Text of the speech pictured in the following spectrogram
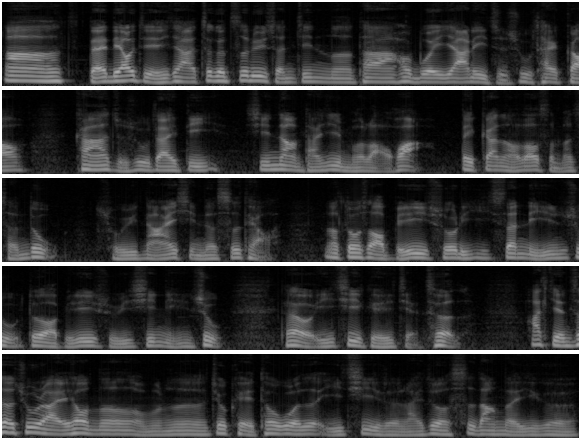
那来了解一下这个自律神经呢，它会不会压力指数太高？看它指数太低。心脏弹性有没有老化？被干扰到什么程度？属于哪一型的失调？那多少比例属于生理因素？多少比例属于心理因素？它有仪器可以检测的。它检测出来以后呢，我们呢就可以透过这仪器呢来做适当的一个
